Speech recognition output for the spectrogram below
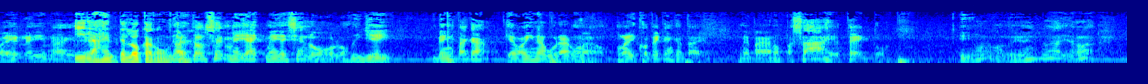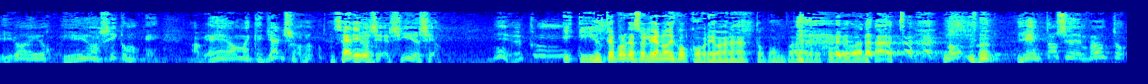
ver, a- Y la gente loca con no, usted. entonces me, me dicen los, los DJ, ven para acá que van a inaugurar una, una discoteca en Cartagena. Me pagaron pasajes, texto. Y bueno, cuando yo, y yo, ellos, y ellos así como que había llegado Michael Jackson, ¿no? ¿En serio? Y yo decía, sí, yo decía. ¿Y, y usted por casualidad no dijo, cobre barato, compadre, cobre barato? No. Y entonces de pronto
